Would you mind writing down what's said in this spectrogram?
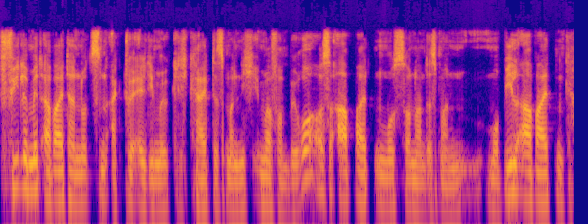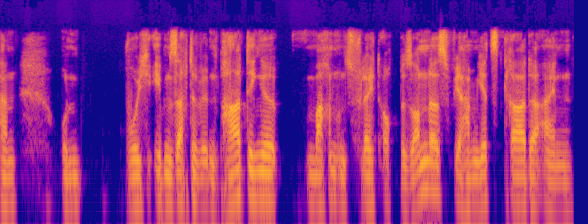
Viele Mitarbeiter nutzen aktuell die Möglichkeit, dass man nicht immer vom Büro aus arbeiten muss, sondern dass man mobil arbeiten kann. Und wo ich eben sagte, ein paar Dinge machen uns vielleicht auch besonders. Wir haben jetzt gerade ein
